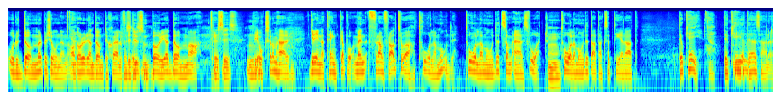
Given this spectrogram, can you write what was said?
och du dömer personen, ja, då har du redan dömt dig själv. För det är du Precis. som börjar döma. Till. Precis. Mm. Det är också de här grejerna att tänka på. Men framförallt tror jag tålamod. Tålamodet som är svårt. Mm. Tålamodet att acceptera att det är okej. Det är okej Mm. att det är så här nu.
